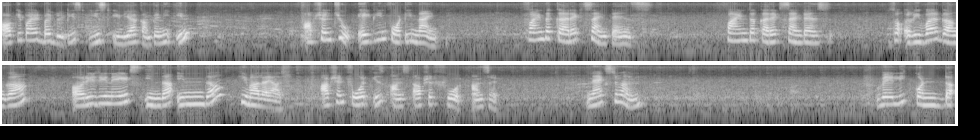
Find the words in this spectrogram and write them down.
occupied by british east india company in option 2 1849 find the correct sentence. Find the correct sentence. So river ganga originates in the in the himalayas. Option 4 is ans- option 4 answer next one. Veli Konda,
